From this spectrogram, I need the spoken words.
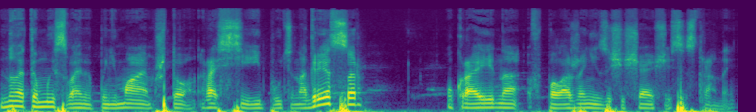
Но это мы с вами понимаем, что Россия и Путин агрессор – Украина в положении защищающейся страны.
